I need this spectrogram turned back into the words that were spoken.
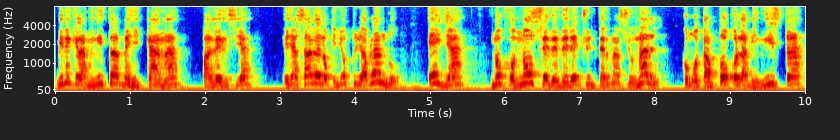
Mire que la ministra mexicana, Palencia, ella sabe de lo que yo estoy hablando. Ella no conoce de derecho internacional, como tampoco la ministra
